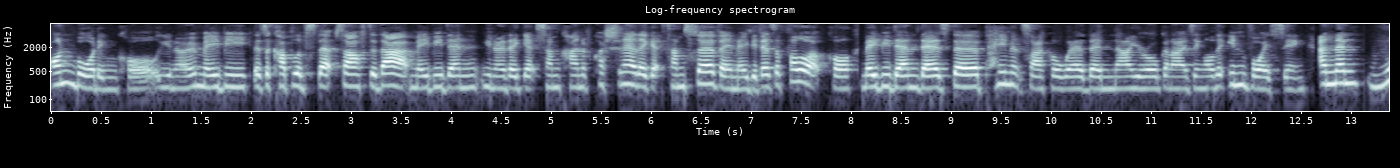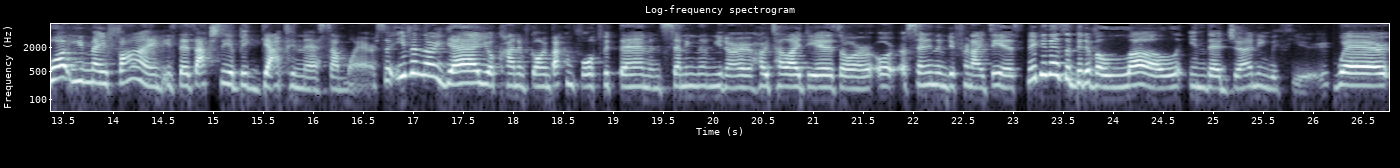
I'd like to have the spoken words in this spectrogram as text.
onboarding call, you know, maybe there's a couple of steps after that. Maybe then, you know, they get some kind of questionnaire, they get some survey. Maybe there's a follow up call. Maybe then there's the payment cycle where then now you're organizing all the invoicing. And then what you may find is there's actually a big gap in there somewhere. So even though, yeah, you're kind of going back and forth with them and sending them, you know, hotel ideas or, or, or sending them different ideas, maybe there's a bit of a lull in their journey with you where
